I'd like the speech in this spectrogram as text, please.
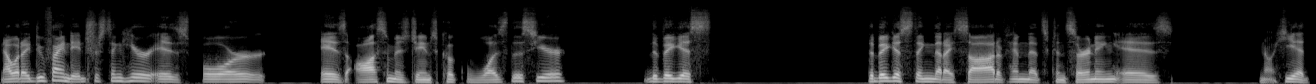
Now, what I do find interesting here is for as awesome as James Cook was this year, the biggest the biggest thing that I saw out of him that's concerning is you know, he had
